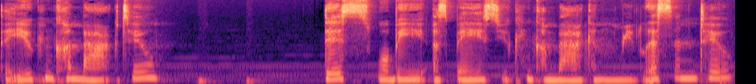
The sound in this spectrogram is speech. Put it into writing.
that you can come back to. This will be a space you can come back and re listen to.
